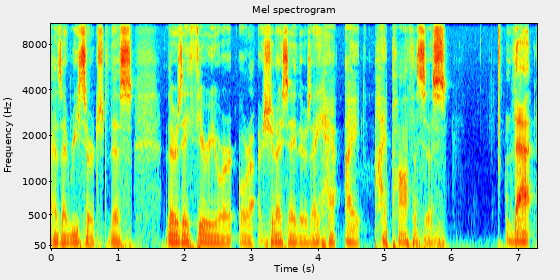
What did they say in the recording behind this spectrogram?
as I researched this. There's a theory, or or should I say, there's a, ha- a hypothesis that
